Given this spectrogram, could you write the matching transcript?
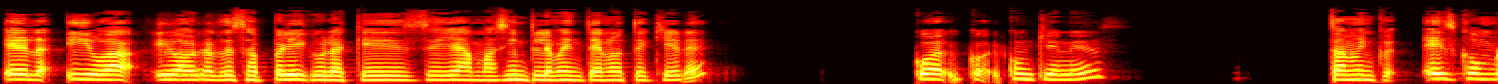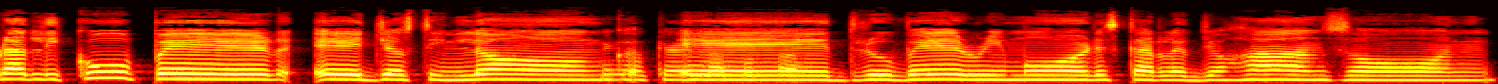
Era, iba, iba a hablar de esa película que se llama Simplemente no te quiere. ¿Cuál- cuál- ¿Con quién es? También es con Bradley Cooper, eh, Justin Long, eh, Drew Barrymore, Scarlett Johansson,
